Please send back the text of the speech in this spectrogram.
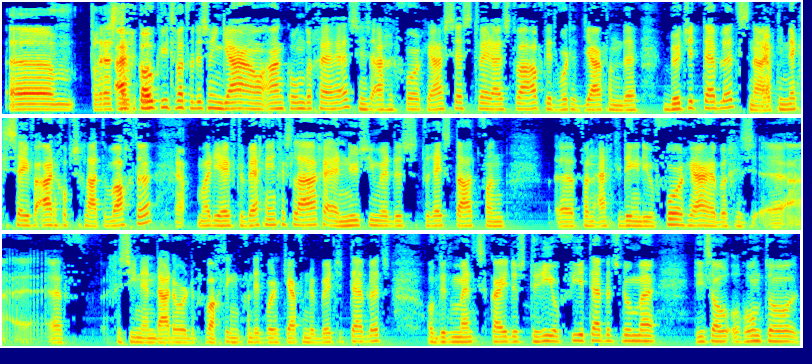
Ehm, voor de rest Eigenlijk ook iets wat we dus een jaar al aankondigen, hè? sinds eigenlijk vorig jaar, 6 2012. Dit wordt het jaar van de budget tablets. Nou, Ja. heeft die Nexus 7 aardig op zich laten wachten. Ja. Maar die heeft de weg ingeslagen. En nu zien we dus het resultaat van, eh, van eigenlijk de dingen die we vorig jaar hebben gez- eh, eh, gezien. En daardoor de verwachting van dit wordt het jaar van de budget tablets. Op dit moment kan je dus drie of vier tablets noemen die zo rond de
